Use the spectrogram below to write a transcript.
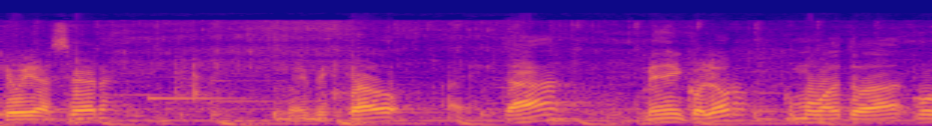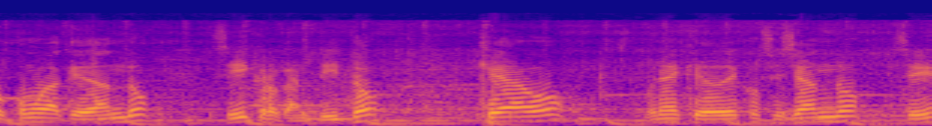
¿Qué voy a hacer? con el pescado, ahí está. ¿Ven el color? ¿Cómo va, quedando? ¿Sí? Crocantito. ¿Qué hago? Una vez que lo dejo sellando, ¿sí?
